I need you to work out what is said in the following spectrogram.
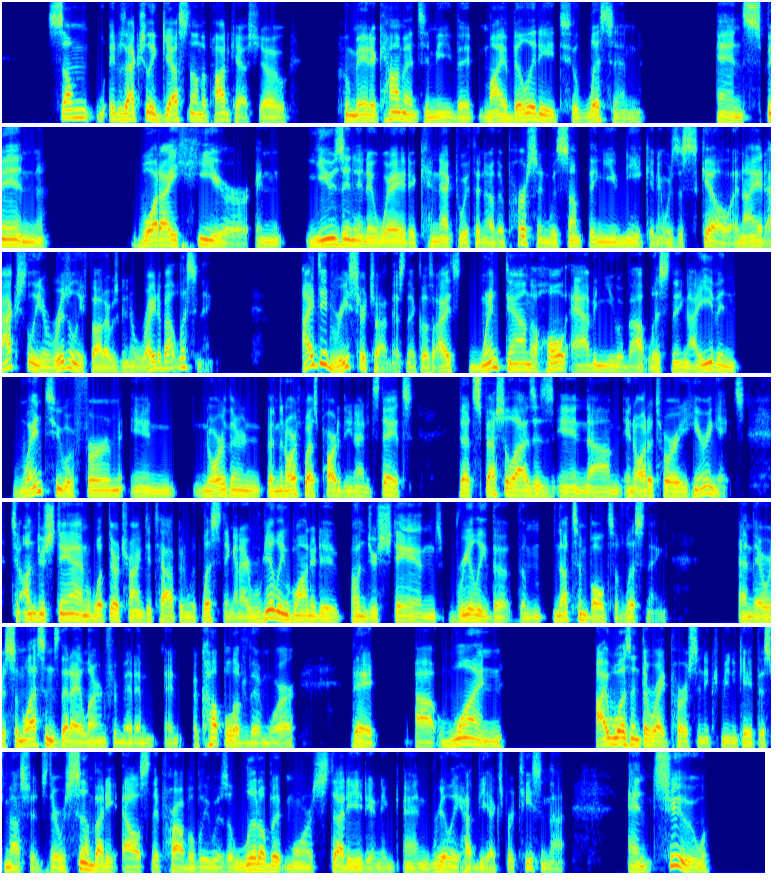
Some, it was actually a guest on the podcast show who made a comment to me that my ability to listen and spin what I hear and use it in a way to connect with another person was something unique and it was a skill. And I had actually originally thought I was going to write about listening. I did research on this, Nicholas. I went down the whole avenue about listening. I even went to a firm in northern in the northwest part of the United States that specializes in um, in auditory hearing aids to understand what they're trying to tap in with listening. And I really wanted to understand really the the nuts and bolts of listening. And there were some lessons that I learned from it. And, and a couple of them were that uh, one, I wasn't the right person to communicate this message. There was somebody else that probably was a little bit more studied and, and really had the expertise in that. And two,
